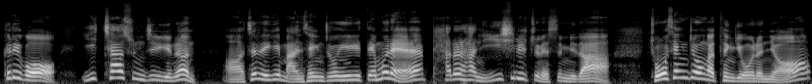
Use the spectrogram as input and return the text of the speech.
그리고 2차 순지르기는 어, 저는 이게 만생종이기 때문에 8월 한 20일쯤 했습니다. 조생종 같은 경우는요,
